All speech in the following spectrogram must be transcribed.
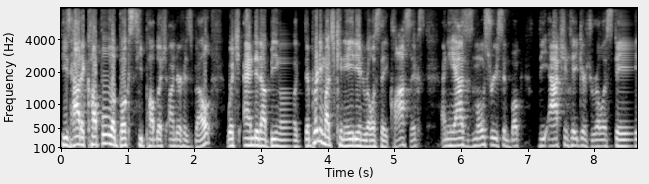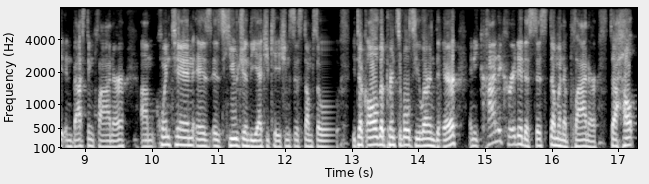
He's had a couple of books he published under his belt, which ended up being like they're pretty much Canadian real estate classics. And he has his most recent book, The Action Takers Real Estate Investing Planner. Um, Quentin is is huge in the education system, so he took all the principles he learned there, and he kind of created a system and a planner to help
